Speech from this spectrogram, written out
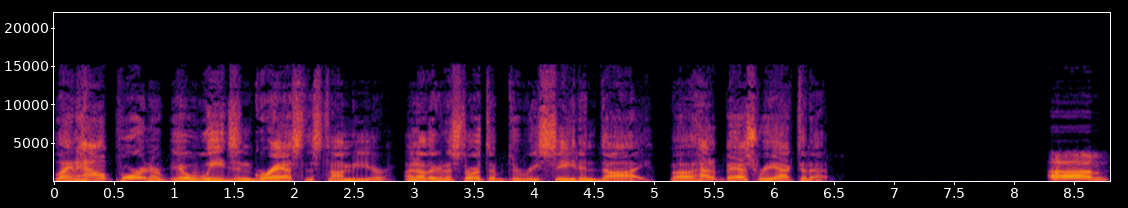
Lane, how important are you know weeds and grass this time of year? I know they're going to start to, to recede and die. Uh, how do bass react to that? Um,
